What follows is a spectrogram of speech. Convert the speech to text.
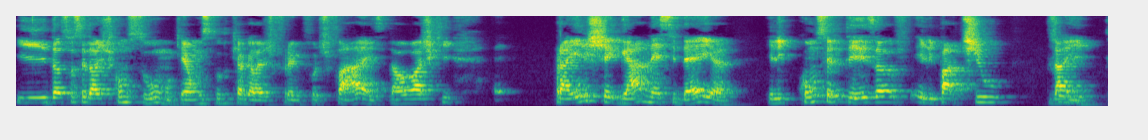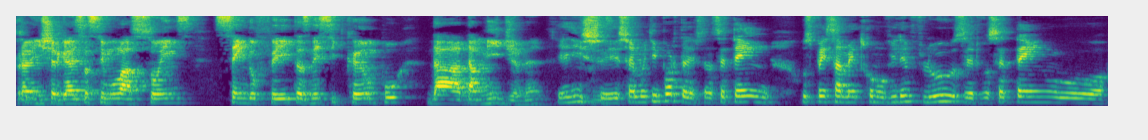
e da sociedade de consumo, que é um estudo que a galera de Frankfurt faz, e tal. Eu acho que para ele chegar nessa ideia, ele com certeza ele partiu daí para enxergar essas simulações sendo feitas nesse campo da, da mídia, né? Isso, isso é muito importante. Então, você tem os pensamentos como William Flusser, você tem o,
